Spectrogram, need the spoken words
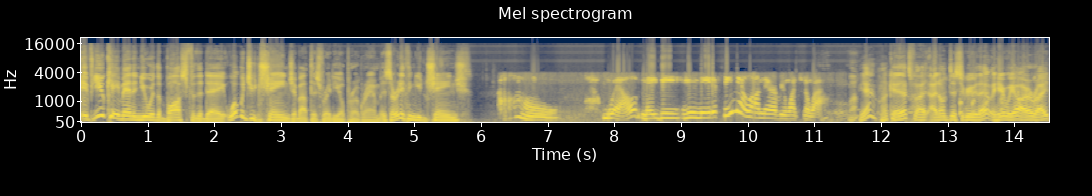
if you came in and you were the boss for the day, what would you change about this radio program? Is there anything you'd change? Oh. Well, maybe you need a female on there every once in a while. Yeah, okay, that's fine. I don't disagree with that. Here we are, right?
